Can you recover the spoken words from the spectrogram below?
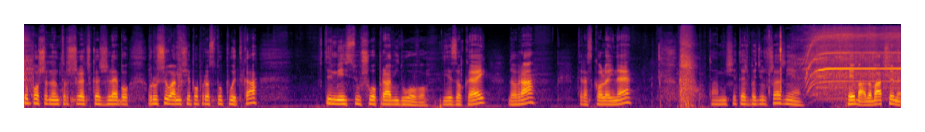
Tu poszedłem troszeczkę źle, bo ruszyła mi się po prostu płytka. Tym miejscu szło prawidłowo. Jest ok. Dobra. Teraz kolejne. Tam mi się też będzie ruszać? Nie. Chyba, zobaczymy.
